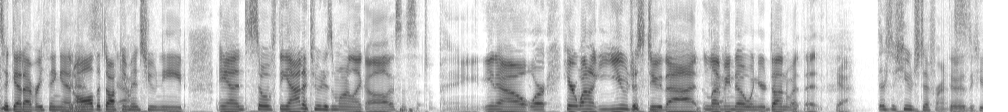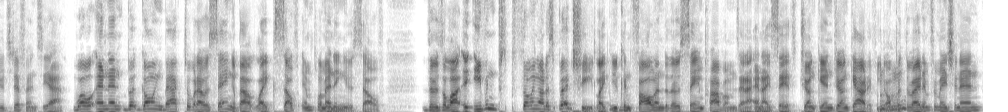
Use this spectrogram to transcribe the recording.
to get everything in, Mm-hmm. It all is, the yeah. documents you need. And so if the attitude is more like, oh, this is such a pain, you know, or here, why don't you just do that and let me know when you're done with it? yeah. There's a huge difference. There is a huge difference, yeah. Well, and then, but going back to what I was saying about like self implementing yourself, there's a lot, even filling out a spreadsheet, like you can mm-hmm. fall into those same problems. And I, and I say it's junk in, junk out. If you don't put mm-hmm. the right information in,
